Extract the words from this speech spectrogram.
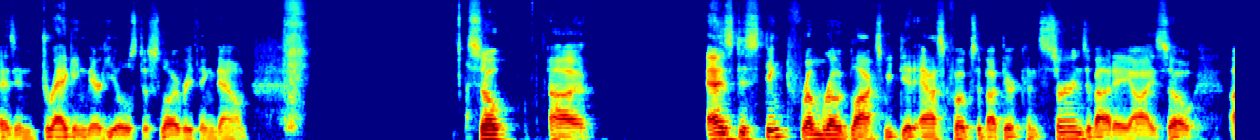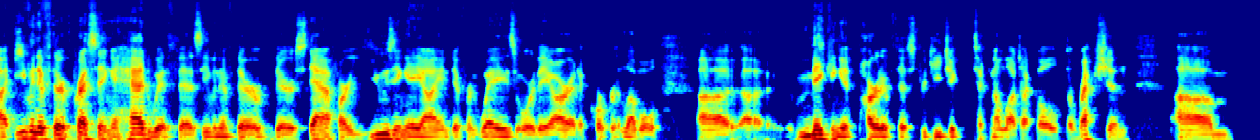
as in dragging their heels to slow everything down. So, uh, as distinct from roadblocks, we did ask folks about their concerns about AI. So, uh, even if they're pressing ahead with this, even if their their staff are using AI in different ways, or they are at a corporate level uh, uh, making it part of the strategic technological direction, um,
